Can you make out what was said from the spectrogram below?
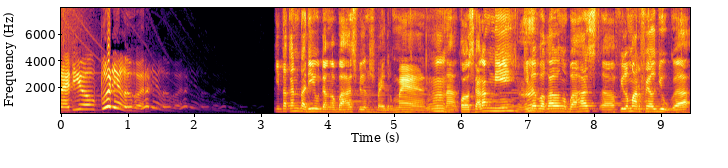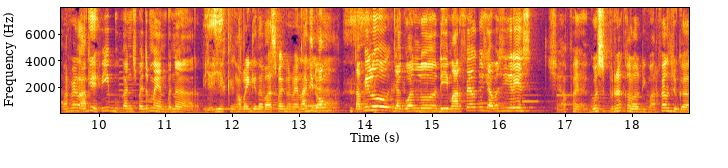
Radio Budi Luhur. Kita kan tadi udah ngebahas film Spider-Man. Hmm. Nah, kalau sekarang nih kita bakal ngebahas eh, film Marvel juga. Marvel lagi? Tapi bukan Spider-Man, bener. Iya iya, ngapain kita bahas Spider-Man lagi Ya. dong? Tapi lu jagoan lu di Marvel tuh siapa sih, Riz? Siapa ya? Gue sebenarnya kalau di Marvel juga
